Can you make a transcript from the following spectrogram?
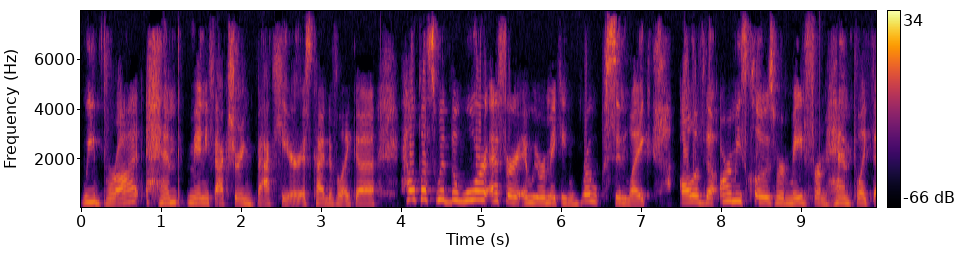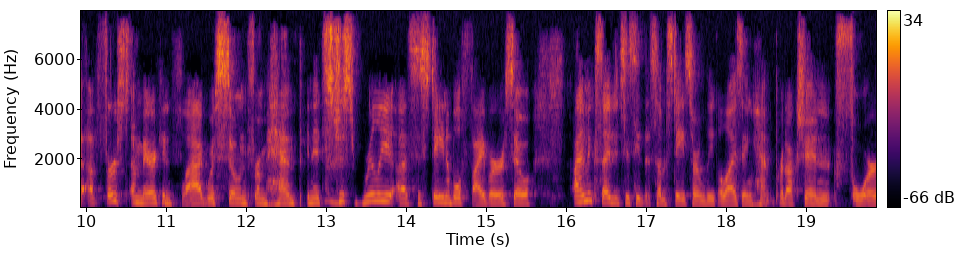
we brought hemp manufacturing back here as kind of like a help us with the war effort. And we were making ropes, and like all of the army's clothes were made from hemp. Like, the first American flag was sewn from hemp, and it's mm. just really a sustainable fiber. So, I'm excited to see that some states are legalizing hemp production for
